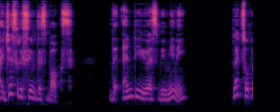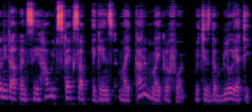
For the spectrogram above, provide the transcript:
I just received this box, the NT-USB Mini. Let's open it up and see how it stacks up against my current microphone, which is the Blue Yeti.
